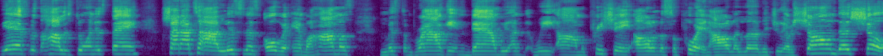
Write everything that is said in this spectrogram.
Yes, Mr. Hollis doing this thing. Shout out to our listeners over in Bahamas. Mr. Brown getting down. We we um appreciate all of the support and all the love that you have shown the show.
